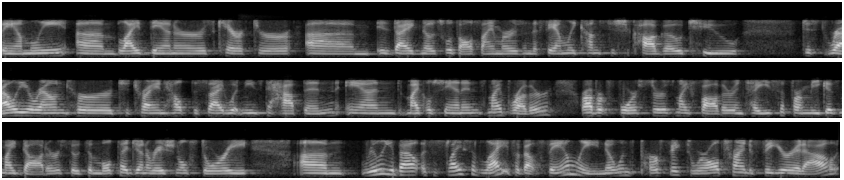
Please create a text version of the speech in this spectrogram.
family. Um, Blythe Danner's character um, is diagnosed with Alzheimer's, and the family comes to Chicago to just rally around her to try and help decide what needs to happen. And Michael Shannon's my brother, Robert Forster is my father, and Taissa Farmiga is my daughter. So it's a multi generational story um, really about it's a slice of life about family. No one's perfect. We're all trying to figure it out.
